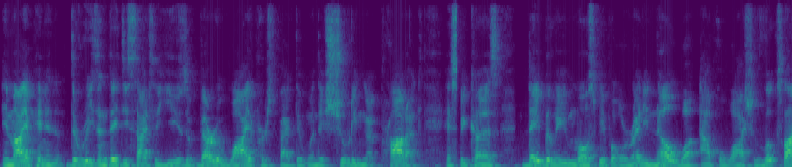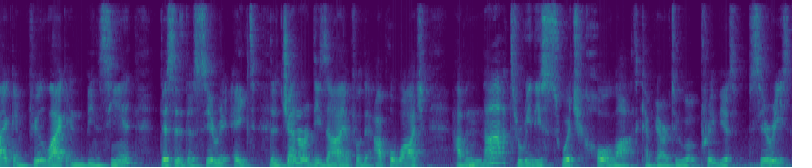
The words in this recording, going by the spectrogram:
in my opinion, the reason they decide to use a very wide perspective when they're shooting a product is because they believe most people already know what Apple Watch looks like and feel like and been seeing. This is the Series 8. The general design for the Apple Watch have not really switched whole lot compared to a previous series.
